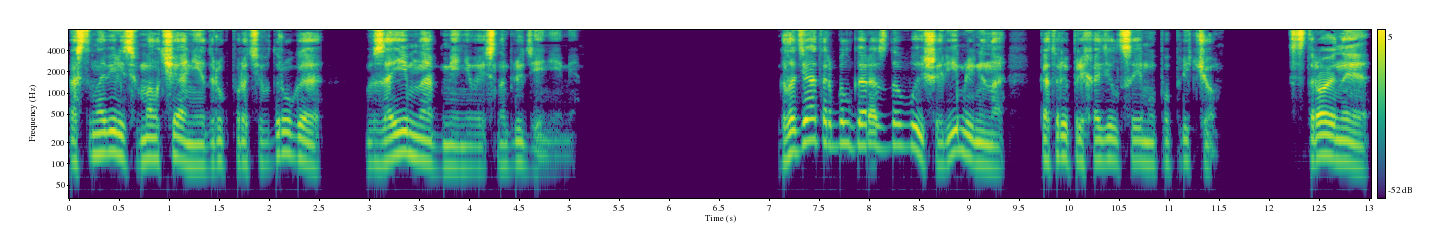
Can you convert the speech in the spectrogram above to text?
остановились в молчании друг против друга, взаимно обмениваясь наблюдениями. Гладиатор был гораздо выше римлянина, который приходился ему по плечу. Стройные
